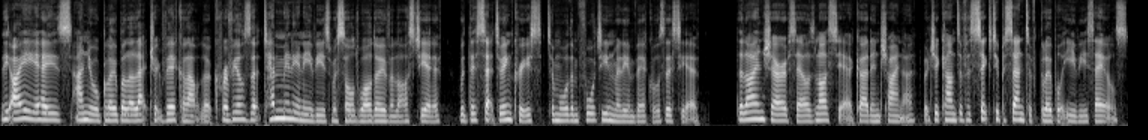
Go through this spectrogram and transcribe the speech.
The IEA's annual Global Electric Vehicle Outlook reveals that 10 million EVs were sold world over last year, with this set to increase to more than 14 million vehicles this year. The lion's share of sales last year occurred in China, which accounted for 60% of global EV sales.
